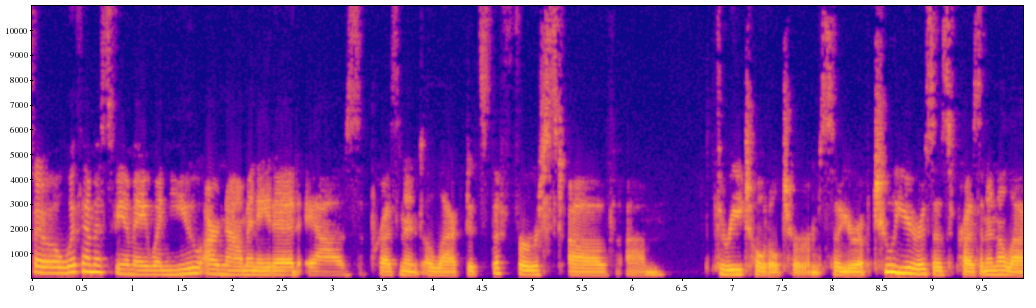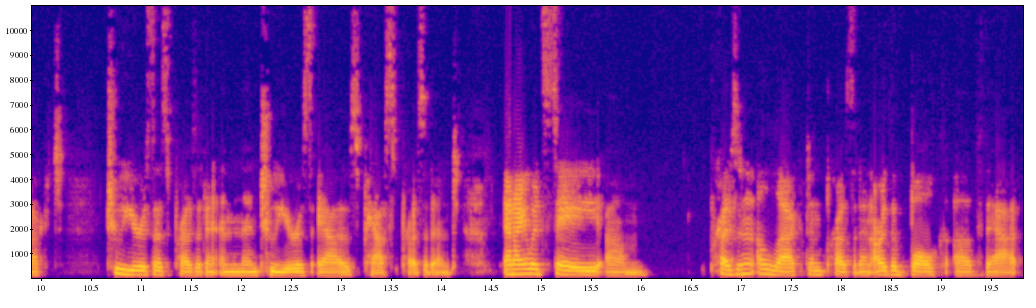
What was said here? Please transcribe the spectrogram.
So with MSVMA, when you are nominated as president elect, it's the first of um, three total terms. So you're of two years as president elect two years as president and then two years as past president. And I would say um, president elect and president are the bulk of that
